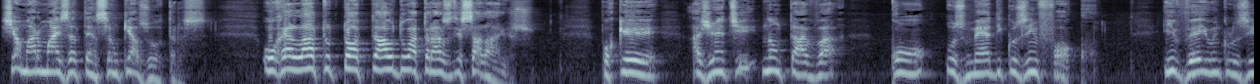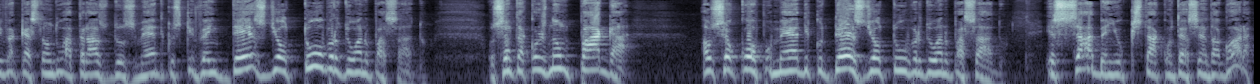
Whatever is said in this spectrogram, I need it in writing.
chamaram mais atenção que as outras. O relato total do atraso de salários. Porque a gente não estava com os médicos em foco. E veio, inclusive, a questão do atraso dos médicos, que vem desde outubro do ano passado. O Santa Cruz não paga ao seu corpo médico desde outubro do ano passado. E sabem o que está acontecendo agora?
